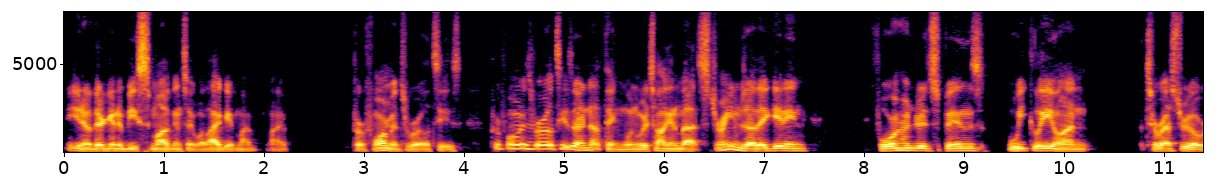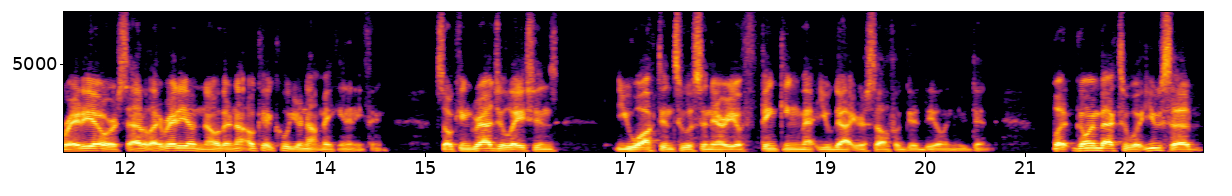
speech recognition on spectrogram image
you know, they're going to be smug and say, well, I get my, my performance royalties. Performance royalties are nothing. When we're talking about streams, are they getting 400 spins weekly on terrestrial radio or satellite radio? No, they're not. Okay, cool. You're not making anything. So congratulations. You walked into a scenario thinking that you got yourself a good deal and you didn't. But going back to what you said,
